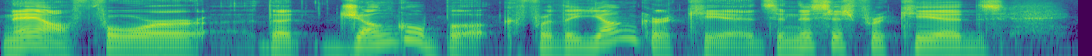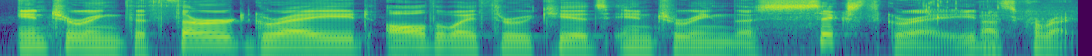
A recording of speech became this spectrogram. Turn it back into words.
Now, for the Jungle Book for the younger kids, and this is for kids entering the third grade all the way through kids entering the sixth grade. that's correct.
